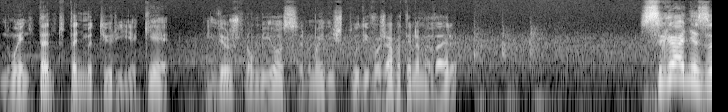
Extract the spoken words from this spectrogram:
No entanto, tenho uma teoria que é, e Deus não me ouça no meio disto tudo, e vou já bater na madeira. Se ganhas a,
